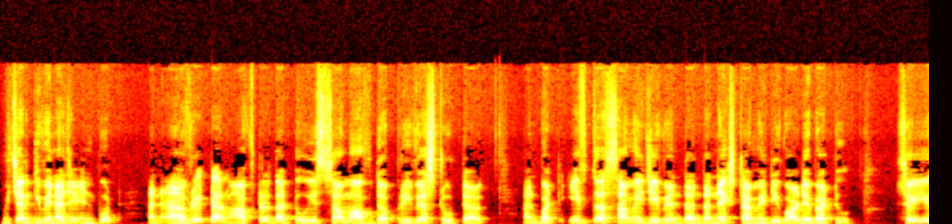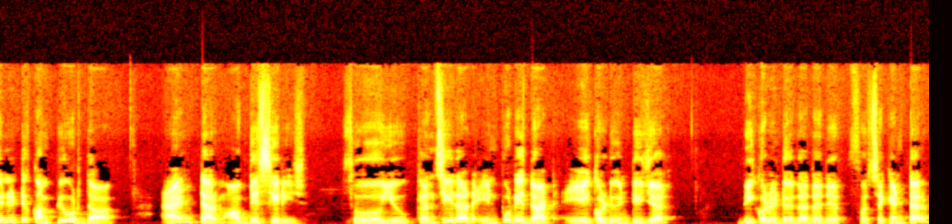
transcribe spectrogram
which are given as input, and every term after the two is sum of the previous two terms. And but if the sum is even, then the next term is divided by two. So you need to compute the nth term of this series. So you can see that input is that a equal to integer, b equal to integer the, the, the second term,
